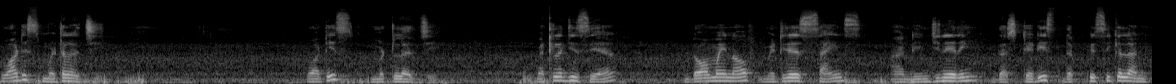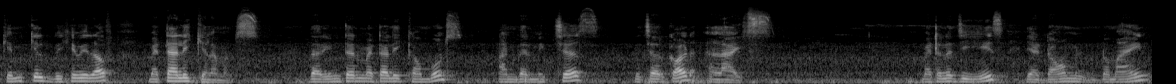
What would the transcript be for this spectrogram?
What is metallurgy? What is metallurgy? Metallurgy is a domain of materials science and engineering that studies the physical and chemical behavior of metallic elements. Their intermetallic compounds and their mixtures which are called alloys metallurgy is a dom- domain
